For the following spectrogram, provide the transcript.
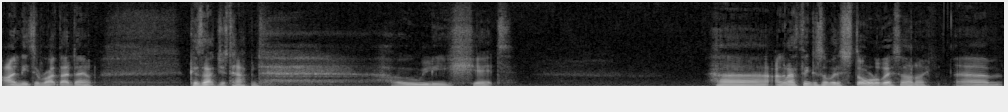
I need to write that down. Because that just happened. Holy shit. Uh, I'm going to think of somewhere to store all this, aren't I? Um,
